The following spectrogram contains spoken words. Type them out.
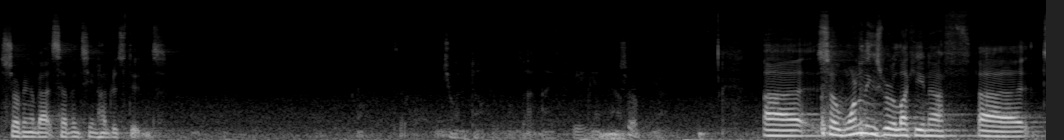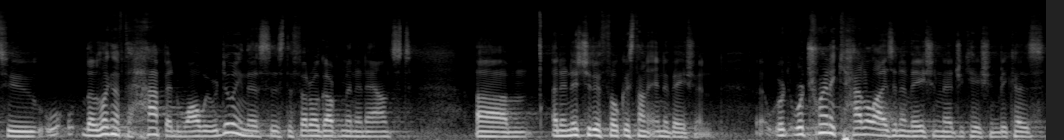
serving about 1,700 students. Do you want to talk a little about I3? Sure. Uh, so one of the things we were lucky enough uh, to that was lucky enough to happen while we were doing this is the federal government announced um, an initiative focused on innovation. We're, we're trying to catalyze innovation in education because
